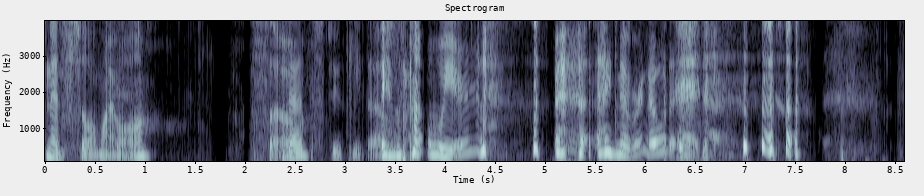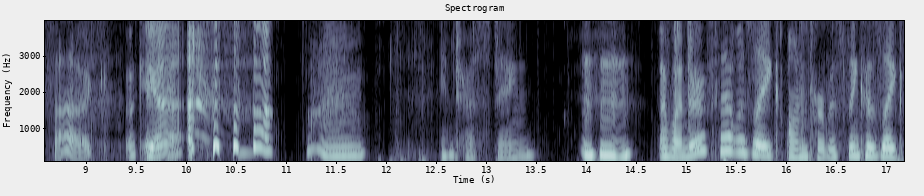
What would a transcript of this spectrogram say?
and it's still on my wall. So that's spooky though. isn't that weird? I never noticed. Fuck. Okay. Yeah. Hmm. Interesting. hmm I wonder if that was like on purpose thing because like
